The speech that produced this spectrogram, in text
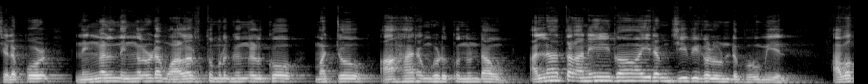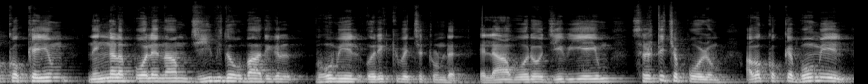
ചിലപ്പോൾ നിങ്ങൾ നിങ്ങളുടെ വളർത്തുമൃഗങ്ങൾക്കോ മറ്റോ ആഹാരം കൊടുക്കുന്നുണ്ടാവും. അല്ലാത്ത അനേകായിരം ജീവികളുണ്ട് ഭൂമിയിൽ. അവക്കൊക്കെയും നിങ്ങളെപ്പോലെ നാം ജീവിതോപാധികൾ ഭൂമിയിൽ ഒരുക്കി വെച്ചിട്ടുണ്ട്. എല്ലാ ഓരോ ജീവിയെയും സൃഷ്ടിച്ചപ്പോഴും അവക്കൊക്കെ ഭൂമിയിൽ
